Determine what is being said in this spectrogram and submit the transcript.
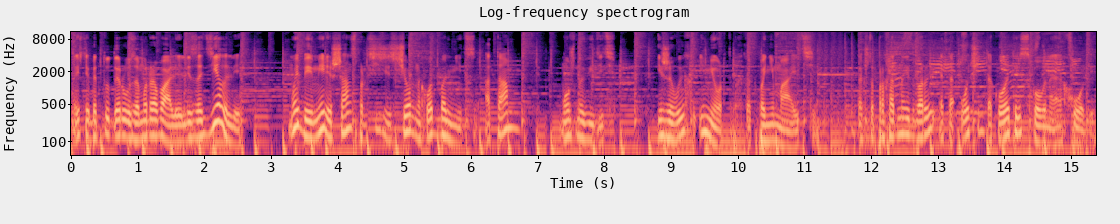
но если бы ту дыру замуровали или заделали, мы бы имели шанс пройти через черных от больницы, а там можно увидеть и живых, и мертвых, как понимаете. Так что проходные дворы это очень такое рискованное хобби.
